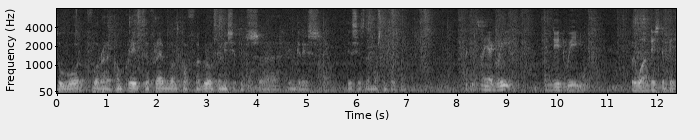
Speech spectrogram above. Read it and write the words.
to work for a concrete framework of uh, growth initiatives uh, in Greece. This is the most important. I agree. Indeed, we we want this to be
